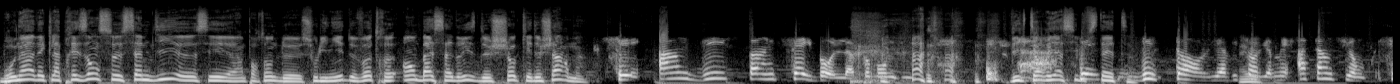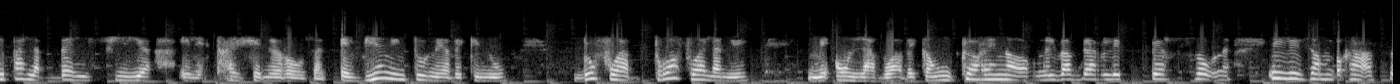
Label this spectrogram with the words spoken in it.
Bruna, avec la présence euh, samedi, c'est important de le souligner, de votre ambassadrice de choc et de charme. Indispensable, comme on dit. Victoria Silvstedt. Victoria, Victoria. Oui. Mais attention, c'est pas la belle fille. Elle est très généreuse. Elle vient une tournée avec nous deux fois, trois fois l'année. Mais on la voit avec un cœur énorme. Elle va vers les personnes. Il les embrasse.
